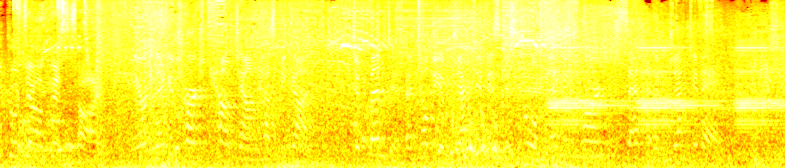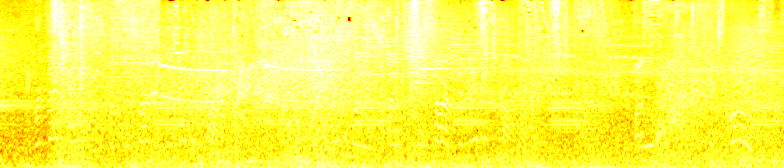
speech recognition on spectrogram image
won't go down this time. Air mega charge countdown has begun. Defend it until the objective is destroyed. Mega charge set at objective A. Prevent enemies from disarming the mega charge. The enemy is trying to disarm the mega charge. My location's been exposed.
